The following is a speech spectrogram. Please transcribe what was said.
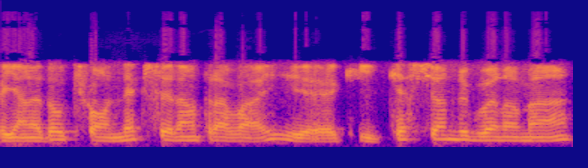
il y en a d'autres qui font un excellent travail, qui questionnent le gouvernement,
